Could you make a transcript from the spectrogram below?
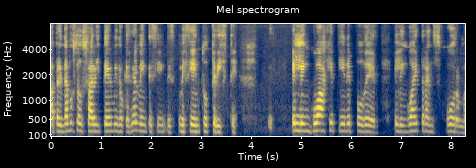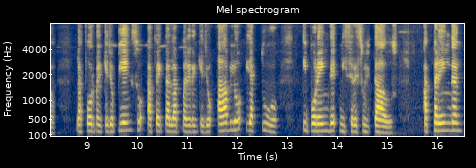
Aprendamos a usar el término que realmente sientes, me siento triste. El lenguaje tiene poder, el lenguaje transforma. La forma en que yo pienso afecta la manera en que yo hablo y actúo y por ende mis resultados aprendan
